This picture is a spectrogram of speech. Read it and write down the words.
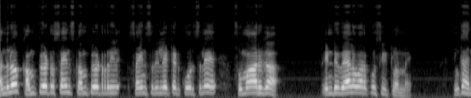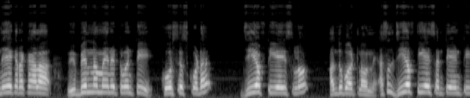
అందులో కంప్యూటర్ సైన్స్ కంప్యూటర్ రి సైన్స్ రిలేటెడ్ కోర్సులే సుమారుగా రెండు వేల వరకు సీట్లు ఉన్నాయి ఇంకా అనేక రకాల విభిన్నమైనటువంటి కోర్సెస్ కూడా జిఎఫ్టిఐస్లో అందుబాటులో ఉన్నాయి. అసలు జిఎఫ్టిఐస్ అంటే ఏంటి?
